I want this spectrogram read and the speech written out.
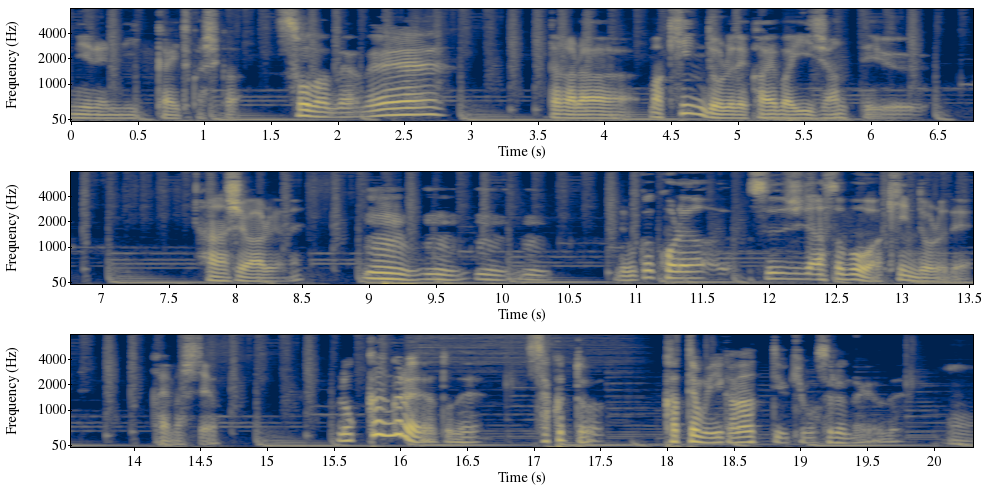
2年に1回とかしか。そうなんだよね。だから、まあ、Kindle で買えばいいじゃんっていう話はあるよね。うん、うん、うん、うん。で、僕はこれの数字で遊ぼうは Kindle で買いましたよ。6巻ぐらいだとね、サクッと買ってもいいかなっていう気もするんだけどね。うん。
